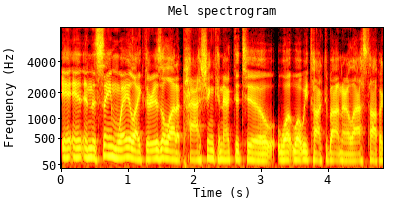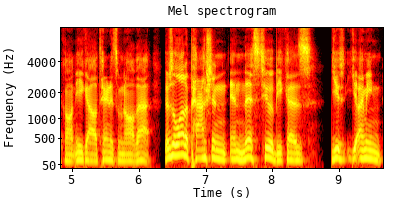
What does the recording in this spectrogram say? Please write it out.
In, in the same way, like there is a lot of passion connected to what what we talked about in our last topic on egalitarianism and all that. There's a lot of passion in this too because you, you I mean,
